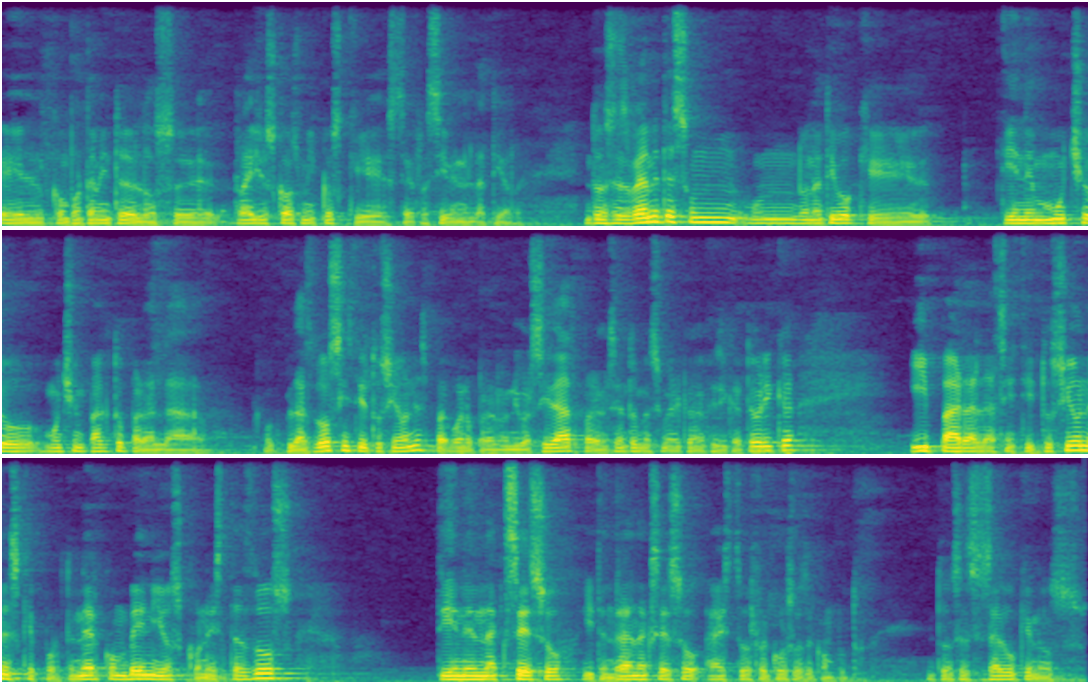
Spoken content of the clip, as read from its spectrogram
el comportamiento de los eh, rayos cósmicos que se reciben en la Tierra. Entonces, realmente es un, donativo que tiene mucho, mucho impacto para las dos instituciones, para, bueno, para la universidad, para el Centro Mesoamericano de Física Teórica y para las instituciones que por tener convenios con estas dos tienen acceso y tendrán acceso a estos recursos de cómputo. Entonces es algo que nos,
